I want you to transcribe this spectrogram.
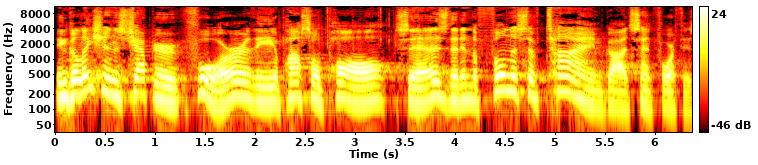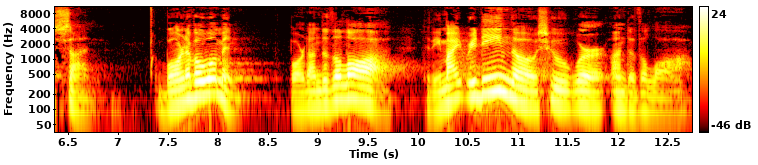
In Galatians chapter 4, the Apostle Paul says that in the fullness of time, God sent forth his Son, born of a woman, born under the law, that he might redeem those who were under the law.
